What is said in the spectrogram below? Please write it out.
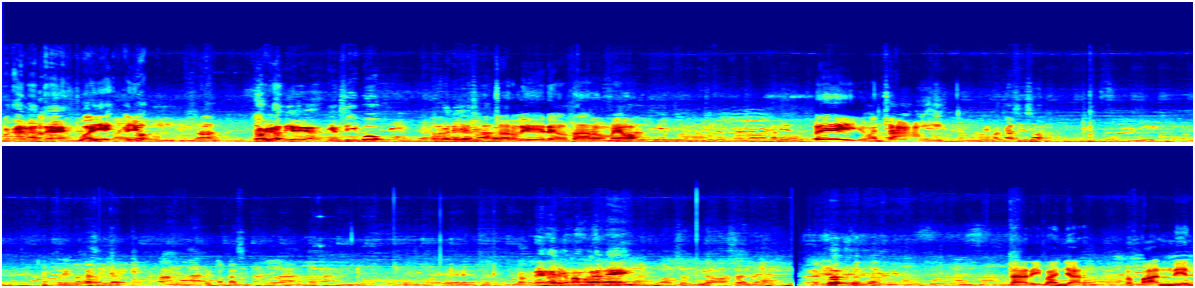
Makanan teh. Bu Ayi, ayo. Sok dia ya, yang si ibu. Dia. Charlie Delta Romeo. Hei, mantap. Terima kasih, Sok. Terima kasih ya. Terima kasih. Sok neng ada pamalan neng. Dari Banjar, Bapak Endin.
